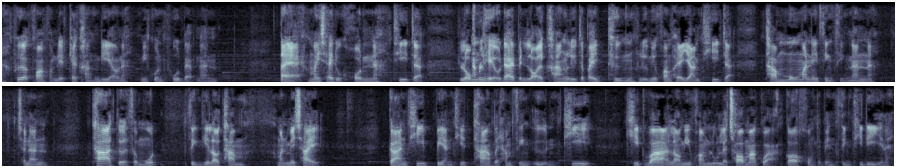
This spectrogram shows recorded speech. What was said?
นะเพื่อความสำเร็จแค่ครั้งเดียวนะ มีคนพูดแบบนั้น แต่ไม่ใช่ทุกคนนะที่จะล้มเหลวได้เป็นร้อยครั้ง หรือจะไปถึงหรือมีความพยายามที่จะทำมุ่งมั่นในสิ่งสิ่งนั้นนะ ฉะนั้นถ้าเกิดสมมุติสิ่งที่เราทำมันไม่ใช่ การที่เปลี่ยนทิศทางไปทำสิ่งอื่นที่ คิดว่าเรามีความรู้และชอบมากกว่า ก็คงจะเป็นสิ่งที่ดีนะ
